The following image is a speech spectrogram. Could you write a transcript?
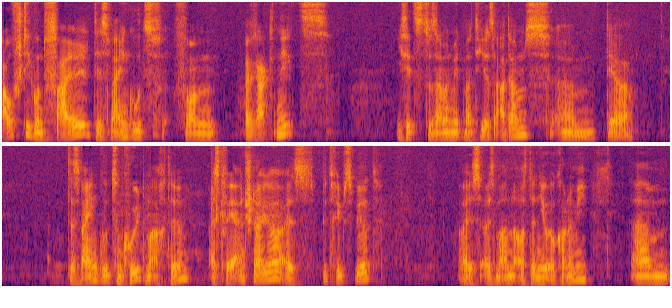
Aufstieg und Fall des Weinguts von Ragnitz. Ich sitze zusammen mit Matthias Adams, ähm, der das Weingut zum Kult machte, als Quereinsteiger, als Betriebswirt, als, als Mann aus der New Economy. Ähm,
